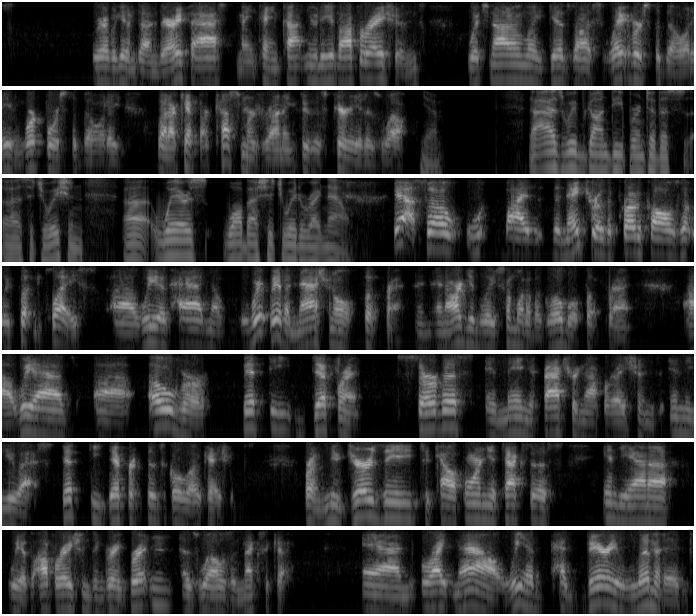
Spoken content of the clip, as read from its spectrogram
We were able to get them done very fast, maintain continuity of operations, which not only gives us labor stability and workforce stability, but I kept our customers running through this period as well. Yeah. Now, as we've gone deeper into this uh, situation, uh, where's Wabash situated right now? Yeah, so w- by the nature of the protocols that we've put in place, uh, we have had no, we have a national footprint and, and, arguably somewhat of a global footprint. Uh, we have uh, over 50 different service and manufacturing operations in the U.S. 50 different physical locations, from New Jersey to California, Texas, Indiana, we have operations in Great Britain as well as in Mexico. And right now, we have had very limited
